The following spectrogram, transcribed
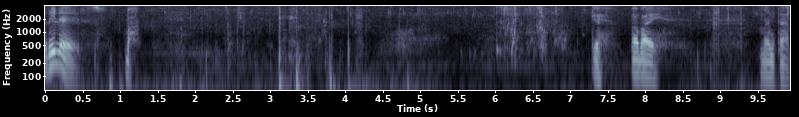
release. Bah. Oke, bye bye. Mantap.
